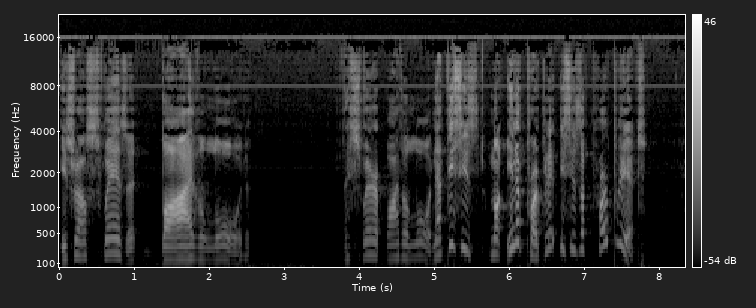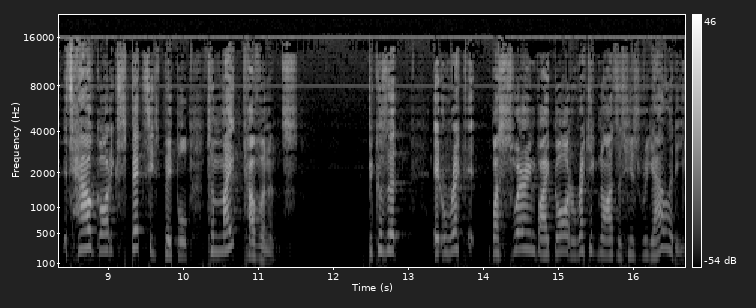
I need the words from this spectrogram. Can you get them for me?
Israel swears it by the Lord. They swear it by the Lord. Now, this is not inappropriate, this is appropriate. It's how God expects his people to make covenants. Because it, it, rec- it by swearing by God recognizes his reality.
